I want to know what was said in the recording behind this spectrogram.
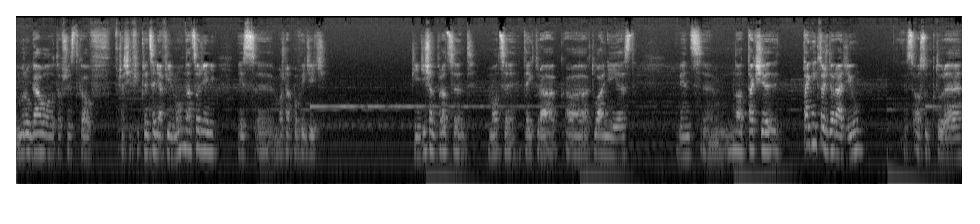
mrugało to wszystko w, w czasie kręcenia filmu. Na co dzień jest, e, można powiedzieć, 50% mocy tej, która aktualnie jest. Więc no tak się, tak mi ktoś doradził z osób, które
